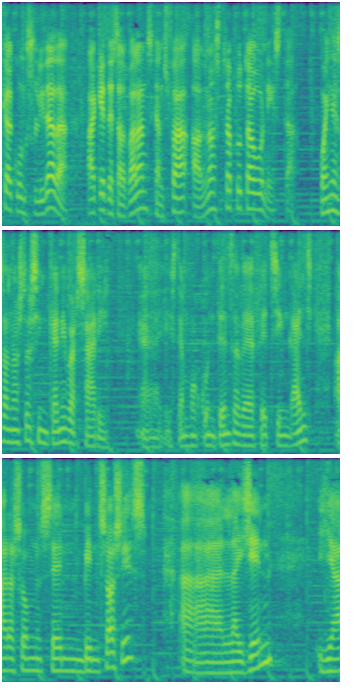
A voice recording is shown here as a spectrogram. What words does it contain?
que consolidada. Aquest és el balanç que ens fa el nostre protagonista. Guany és el nostre cinquè aniversari eh, i estem molt contents d'haver fet 5 anys. Ara som 120 socis. Eh, la gent ja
